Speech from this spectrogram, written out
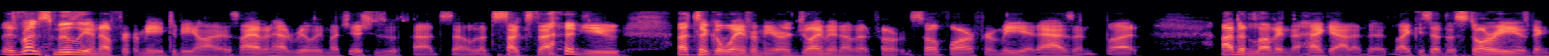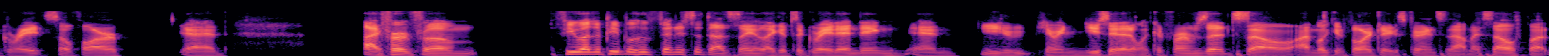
it runs smoothly enough for me, to be honest. I haven't had really much issues with that, so that sucks that you that took away from your enjoyment of it. For so far, for me, it hasn't. But I've been loving the heck out of it. Like you said, the story has been great so far, and I've heard from a few other people who finished it that saying like it's a great ending, and you hearing you say that only confirms it. So I'm looking forward to experiencing that myself. But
